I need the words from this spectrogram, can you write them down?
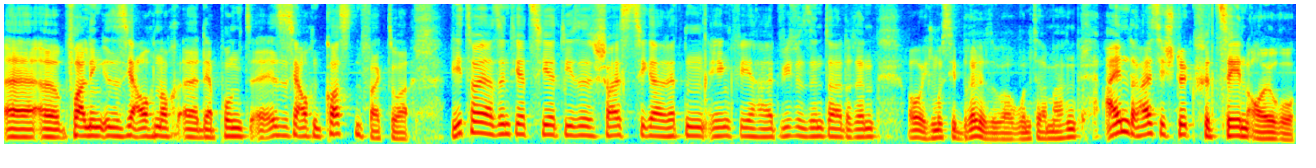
Äh, äh, vor allen Dingen ist es ja auch noch äh, der Punkt, äh, ist es ja auch ein Kostenfaktor. Wie teuer sind jetzt hier diese scheiß Zigaretten irgendwie halt? Wie viel sind da drin? Oh, ich muss die Brille sogar runter machen. 31 Stück für 10 Euro.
